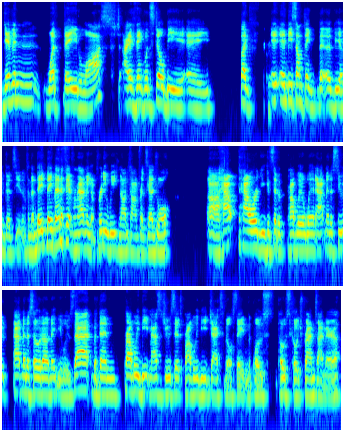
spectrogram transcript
given what they lost, I think would still be a like it, would be something that would be a good season for them. They they benefit from having a pretty weak non-conference schedule. Uh, How, Howard, you consider probably a win at Minnesota, at Minnesota, maybe lose that, but then probably beat Massachusetts, probably beat Jacksonville State in the post post coach primetime era.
